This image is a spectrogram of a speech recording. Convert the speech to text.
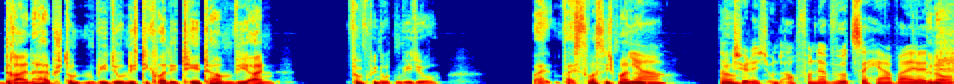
dreieinhalb Stunden Video nicht die Qualität haben wie ein fünf Minuten Video. Wei- Weißt du, was ich meine? Ja, Ja? natürlich. Und auch von der Würze her, weil Genau.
